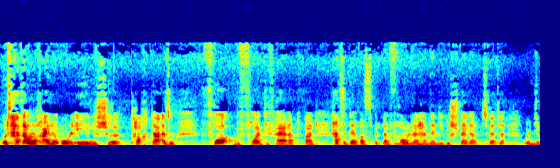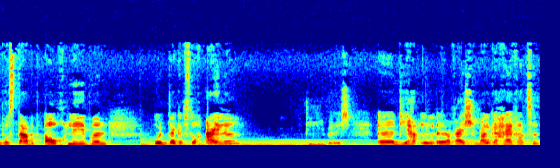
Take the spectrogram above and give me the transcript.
und hatte auch noch eine uneheliche Tochter. Also vor, bevor die verheiratet waren, hatte der was mit einer Frau und dann hat er die geschwängert so. Und die muss damit auch leben. Und da gibt es noch eine, die liebe ich, äh, die hat einen äh, reichen Mann geheiratet,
